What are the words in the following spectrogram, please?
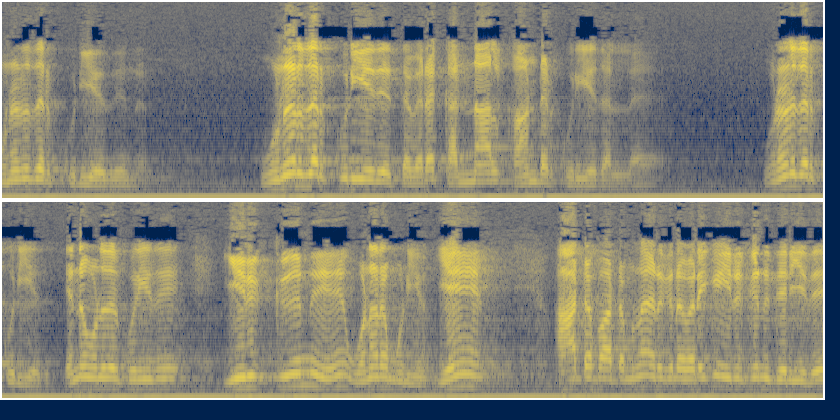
உணர்தற்குரியதுன்னு. உணர்தற்குரியதே தவிர கண்ணால் காண்டற்குரியது அல்ல உணர்தற்குரியது. என்ன உணர்தற்குரியது? இருக்குன்னு உணர முடியும். ஏன்? ஆட்டப்பாட்டம்லாம் இருக்கிற வரைக்கும் இருக்குன்னு தெரியுது.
